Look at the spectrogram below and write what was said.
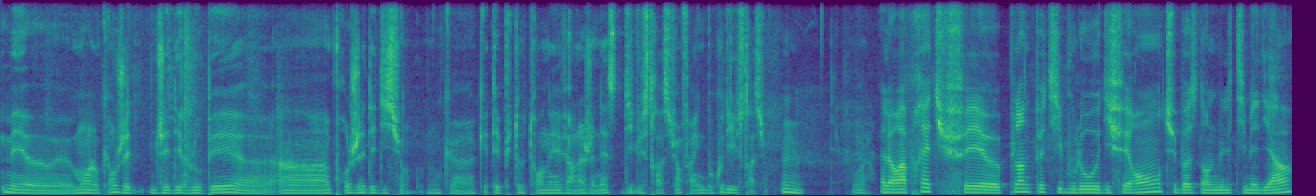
Mais euh, moi, en l'occurrence, j'ai- développé euh, un, un projet d'édition, donc euh, qui était plutôt tourné vers la jeunesse, d'illustration, enfin avec beaucoup d'illustrations. Hmm. Voilà. Alors après, tu fais plein de petits boulots différents. Tu bosses dans le multimédia,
